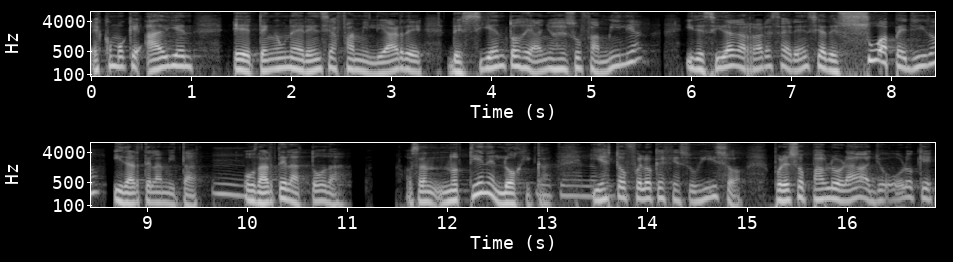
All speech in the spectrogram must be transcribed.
Es como que alguien eh, tenga una herencia familiar de, de cientos de años de su familia y decide agarrar esa herencia de su apellido y darte la mitad Mm. o dártela toda. O sea, no tiene lógica. No tiene Y lógica. esto fue lo que Jesús hizo. Por eso Pablo oraba, yo oro que,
